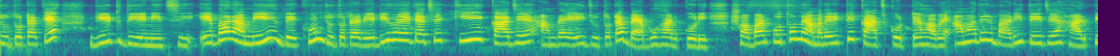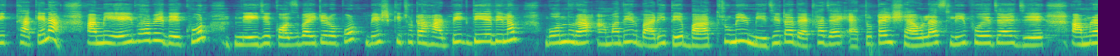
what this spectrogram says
জুতোটাকে গিট দিয়ে নিচ্ছি। এবার আমি দেখুন জুতোটা রেডি হয়ে গেছে। কি কাজে আমরা এই জুতোটা ব্যবহার করি? সবার প্রথমে আমাদের একটি কাজ করতে হবে। আমাদের বাড়িতে যে হারপিক থাকে না, আমি এইভাবে দেখুন এই যে কসবাইটের ওপর বেশ কিছুটা হারপিক দিয়ে দিলাম। বন্ধুরা, আমাদের বাড়িতে বাথরুমের মেঝেটা দেখা যায় এতটাই শ্যাওলা স্লিপ হয়ে যায় যে আমরা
